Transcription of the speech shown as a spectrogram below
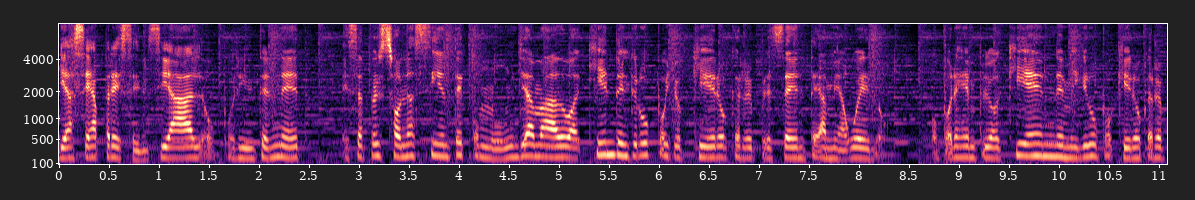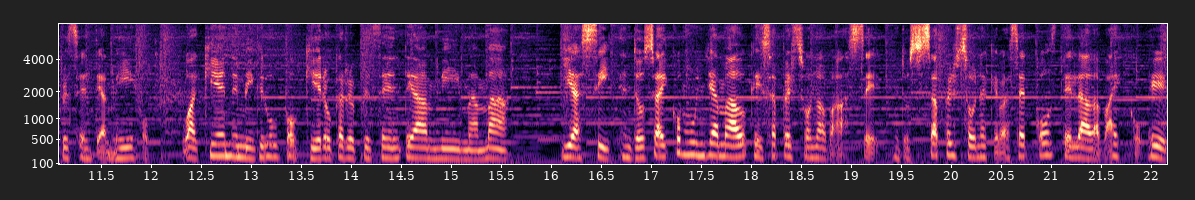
ya sea presencial o por internet, esa persona siente como un llamado a quién del grupo yo quiero que represente a mi abuelo. O por ejemplo, a quién de mi grupo quiero que represente a mi hijo. O a quién de mi grupo quiero que represente a mi mamá. Y así. Entonces hay como un llamado que esa persona va a hacer. Entonces esa persona que va a ser constelada va a escoger.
